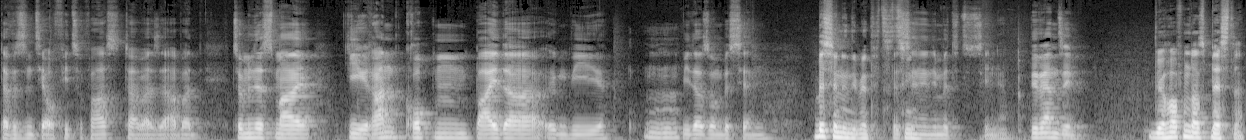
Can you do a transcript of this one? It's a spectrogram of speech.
Dafür sind sie auch viel zu fast teilweise, aber zumindest mal die Randgruppen beider irgendwie Mhm. wieder so ein bisschen, Bisschen in die Mitte zu bisschen ziehen. in die Mitte zu ziehen. Ja. Wir werden sehen. Wir hoffen das Beste.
